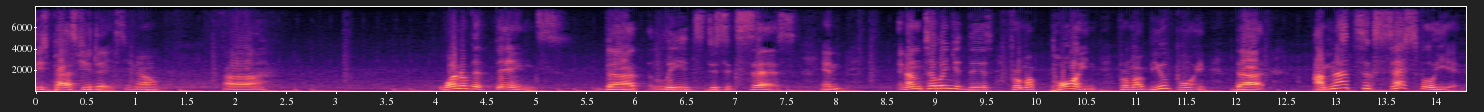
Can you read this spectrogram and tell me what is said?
these past few days, you know, uh, one of the things that leads to success, and and I'm telling you this from a point, from a viewpoint that I'm not successful yet.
